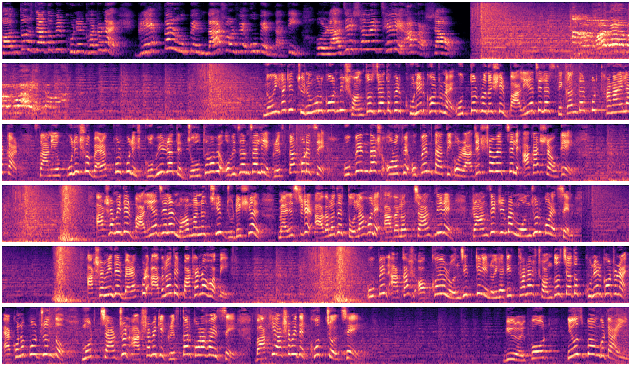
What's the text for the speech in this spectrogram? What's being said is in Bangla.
সন্তোষ যাদবের খুনের ঘটনায় গ্রেফতার উপেন দাস ওরফে উপেন তাঁতি ও রাজেশ সাউয়ের ছেলে আকাশ সাউ নৈহাটির তৃণমূল কর্মী সন্তোষ যাদবের খুনের ঘটনায় উত্তরপ্রদেশের বালিয়া জেলার সিকান্দারপুর থানা এলাকার স্থানীয় পুলিশ ও ব্যারাকপুর পুলিশ গভীর রাতে যৌথভাবে অভিযান চালিয়ে গ্রেফতার করেছে উপেন দাস ওরফে উপেন তাঁতি ও রাজেশ রাওয়ের ছেলে আকাশ রাওকে। আসামিদের বালিয়া জেলার মহামান্য চিফ জুডিশিয়াল ম্যাজিস্ট্রেটের আদালতে তোলা হলে আদালত চার দিনের ট্রানজিট রিমান্ড মঞ্জুর করেছেন। আসামিদের ব্যারাকপুর আদালতে পাঠানো হবে। উপেন আকাশ, অক্ষয় ও রঞ্জিতকে নিয়ে নৈহাটির থানার সন্তোষ যাদব খুনের ঘটনায় এখনও পর্যন্ত মোট চারজন আসামিকে গ্রেফতার করা হয়েছে। বাকি আসামিদের খোঁজ চলছে। Bureau report, News Banga Time.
